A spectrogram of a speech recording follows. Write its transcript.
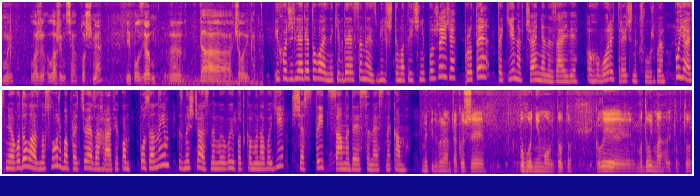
ми ложи- ложимося плашмя і повземо е, до чоловіка. І хоч для рятувальників ДСНС більш тематичні пожежі, проте такі навчання не зайві, говорить речник служби. Пояснює, водолазна служба працює за графіком. Поза ним з нещасними випадками на воді щастить саме ДСНСникам. Ми підбираємо також е, погодні умови. Тобто, коли водойма, тобто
